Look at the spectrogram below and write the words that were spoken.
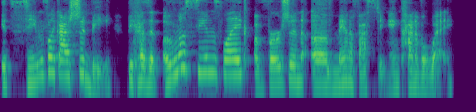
it seems like I should be because it almost seems like a version of manifesting in kind of a way.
